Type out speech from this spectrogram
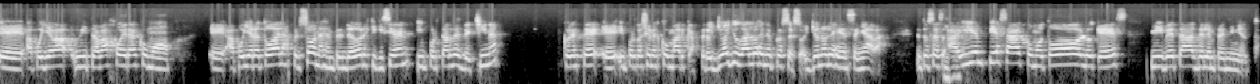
eh, apoyaba, mi trabajo era como eh, apoyar a todas las personas, emprendedores que quisieran importar desde China con este, eh, importaciones con marcas, pero yo ayudarlos en el proceso, yo no les enseñaba. Entonces ahí empieza como todo lo que es mi beta del emprendimiento.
